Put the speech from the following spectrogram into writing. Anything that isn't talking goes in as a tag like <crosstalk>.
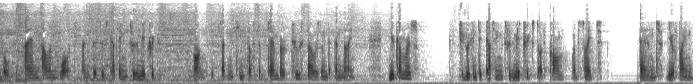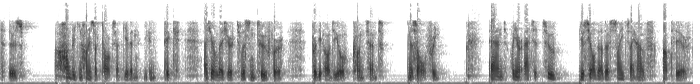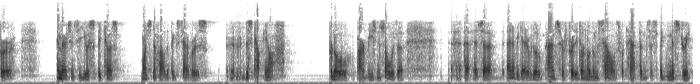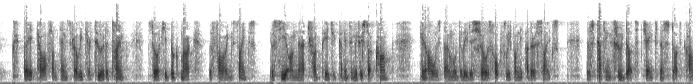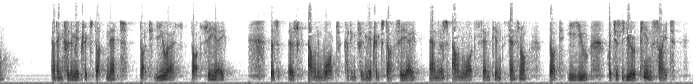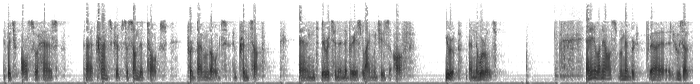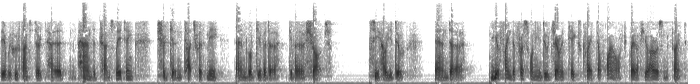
Folks. I'm Alan Watt, and this is Cutting Through the Matrix on the 17th of September 2009. Newcomers should look into cuttingthroughthematrix.com website, and you'll find there's hundreds and hundreds of talks I've given. You can pick at your leisure to listen to for for the audio content, and it's all free. And when you're at it too, you'll see all the other sites I have up there for emergency use because once in a while the big servers uh, just cut me off for no apparent reason. It's always a, uh, it's a, I never get a real answer for it. They don't know themselves what happens. It's a big mystery. But I get cut off sometimes for a week or two at a time. So if you bookmark the following sites, you'll see on that front page at cuttingthroughmatrix.com. You can always download the latest shows, hopefully from the other sites. There's cuttingthrough.jenkness.com, cuttingthroughthematrix.net, us.ca. There's, there's Alan Watt, cutting through the matrix.ca, and there's Alan Watt Sentinel.eu, which is a European site, which also has uh, transcripts of some of the talks for downloads and prints up. And they're written in the various languages of Europe and the world. And anyone else, remember, uh, who's out there who fancies their uh, hand at translating, should get in touch with me and we'll give it a give it a shot. See how you do, and uh, you'll find the first one you do generally takes quite a while, quite a few hours, in fact,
